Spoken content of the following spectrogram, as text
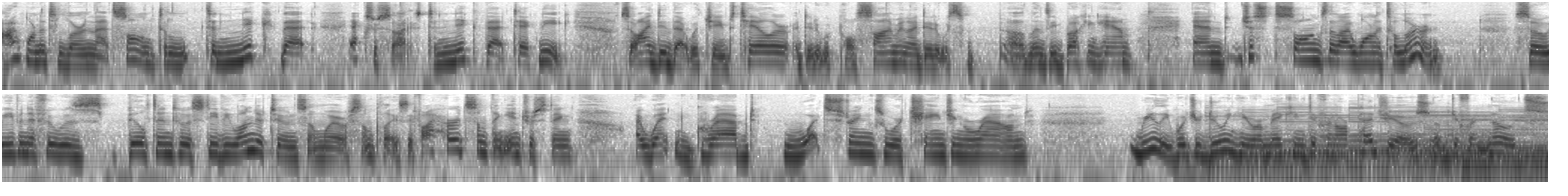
I wanted to learn that song, to, to nick that exercise, to nick that technique. So I did that with James Taylor, I did it with Paul Simon, I did it with uh, Lindsey Buckingham, and just songs that I wanted to learn. So even if it was built into a Stevie Wonder tune somewhere or someplace, if I heard something interesting, I went and grabbed what strings were changing around. Really, what you're doing here are making different arpeggios of different notes.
